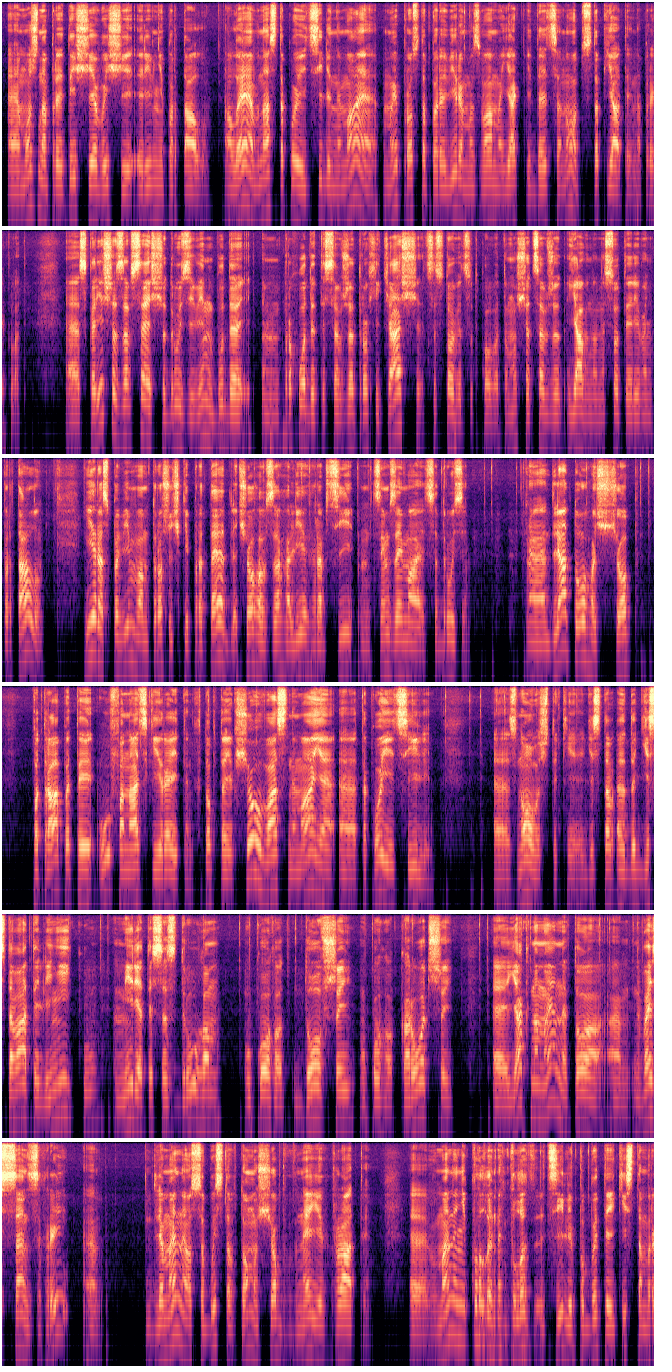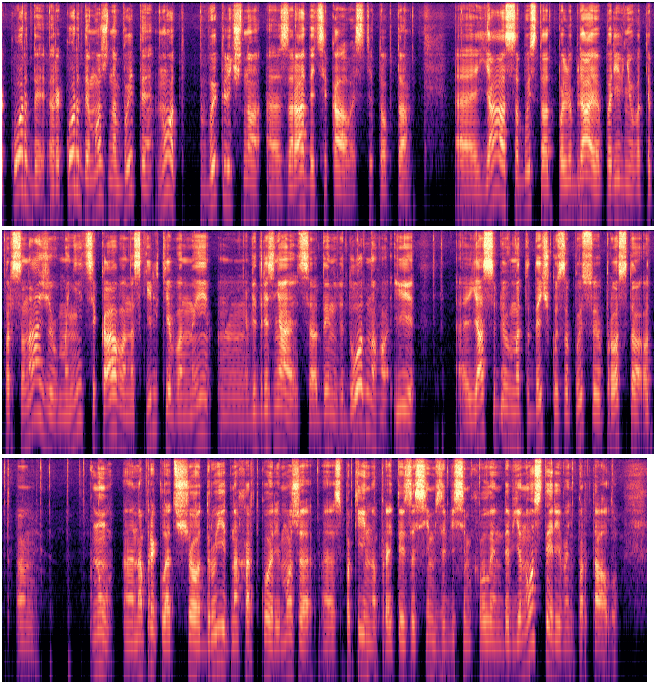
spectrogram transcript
е, можна пройти ще вищі рівні порталу. Але в нас такої цілі немає. Ми просто перевіримо з вами, як ідеться, ну, от 105, наприклад. Е, Скоріше за все, що, друзі, він буде проходитися вже трохи тяжче, це 100%, тому що це вже явно не сотий рівень порталу. І розповім вам трошечки про те, для чого взагалі гравці цим займаються, друзі. Е, Для того, щоб потрапити у фанатський рейтинг. Тобто, якщо у вас немає е, такої цілі, е, знову ж таки, діставати лінійку, мірятися з другом, у кого довший, у кого коротший. Як на мене, то е, весь сенс гри е, для мене особисто в тому, щоб в неї грати. Е, В мене ніколи не було цілі побити якісь там рекорди. Рекорди можна бити, ну от, виключно е, заради цікавості. Тобто е, я особисто от полюбляю порівнювати персонажів. Мені цікаво, наскільки вони відрізняються один від одного. І я собі в методичку записую просто от. Ну, е, наприклад, що друїд на хардкорі може е, спокійно пройти за 7-8 хвилин 90 рівень порталу,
